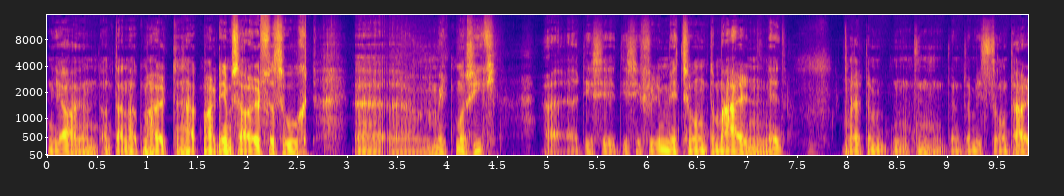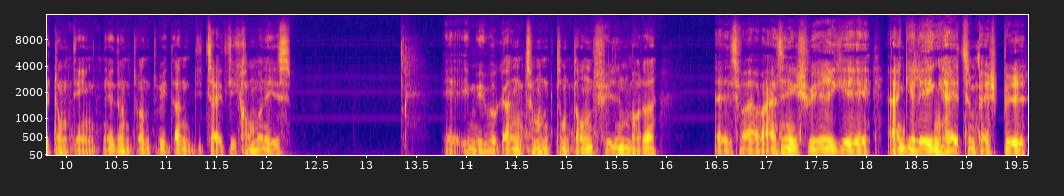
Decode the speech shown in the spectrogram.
ja, und, und, dann hat man halt, dann hat man halt im Saal versucht, mit Musik diese, diese Filme zu untermalen, nicht? damit es der Unterhaltung dient. Nicht? Und, und wie dann die Zeit gekommen ist, äh, im Übergang zum, zum Tonfilm, oder? Äh, es war eine wahnsinnig schwierige Angelegenheit, zum Beispiel,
